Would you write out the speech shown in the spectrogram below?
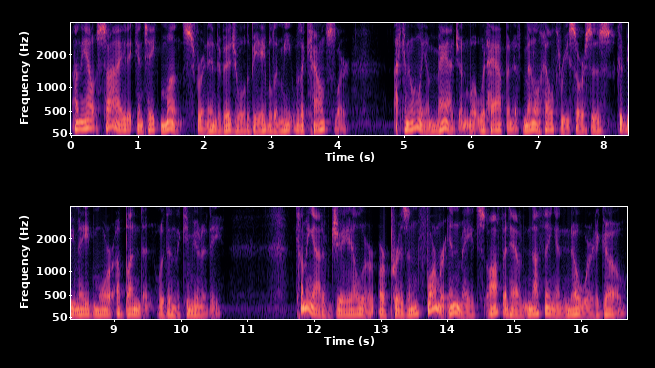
On the outside, it can take months for an individual to be able to meet with a counselor. I can only imagine what would happen if mental health resources could be made more abundant within the community. Coming out of jail or, or prison, former inmates often have nothing and nowhere to go.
